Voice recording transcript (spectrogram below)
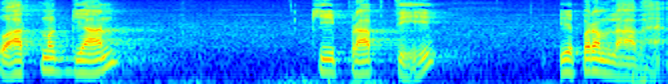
तो आत्मज्ञान की प्राप्ति ये परम लाभ है।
